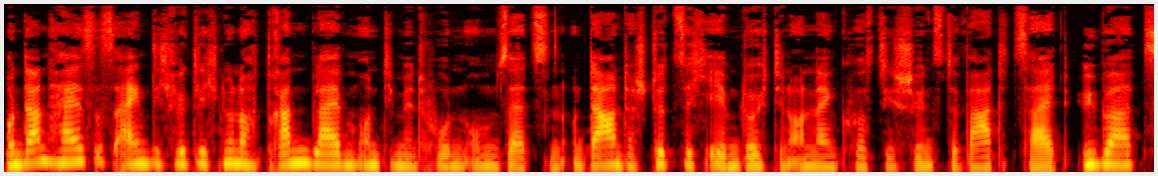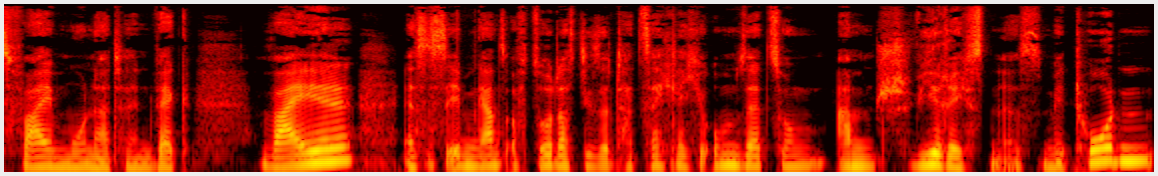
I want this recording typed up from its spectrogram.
Und dann heißt es eigentlich wirklich nur noch dranbleiben und die Methoden umsetzen. Und da unterstütze ich eben durch den Online-Kurs die schönste Wartezeit über zwei Monate hinweg. Weil es ist eben ganz oft so, dass diese tatsächliche Umsetzung am schwierigsten ist. Methoden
